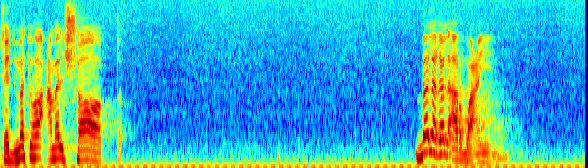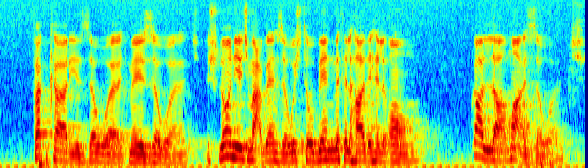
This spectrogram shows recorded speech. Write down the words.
خدمتها عمل شاق. بلغ الأربعين. فكر يتزوج ما يتزوج. شلون يجمع بين زوجته وبين مثل هذه الأم؟ قال لا ما أتزوج.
